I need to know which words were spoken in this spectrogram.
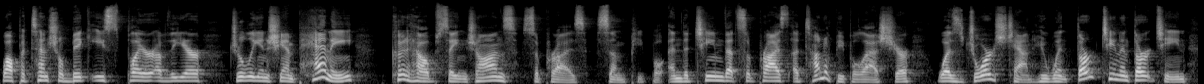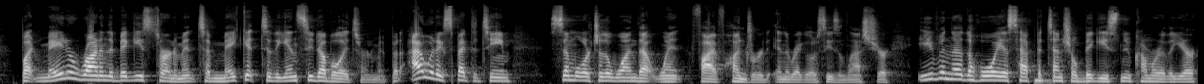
while potential Big East Player of the Year Julian Champagnie could help St. John's surprise some people. And the team that surprised a ton of people last year was Georgetown, who went 13 and 13 but made a run in the Big East tournament to make it to the NCAA tournament. But I would expect a team similar to the one that went 500 in the regular season last year, even though the Hoyas have potential Big East newcomer of the year,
